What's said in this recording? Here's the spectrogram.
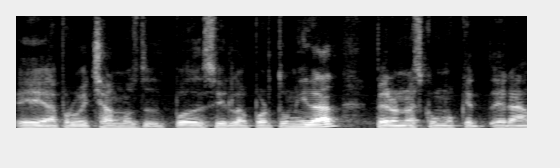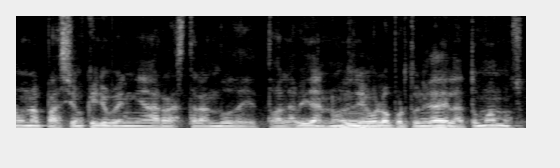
eh, aprovechamos, puedo decir, la oportunidad, pero no es como que era una pasión que yo venía arrastrando de toda la vida, ¿no? Llegó la oportunidad y la tomamos.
